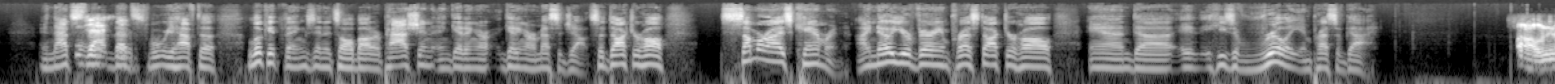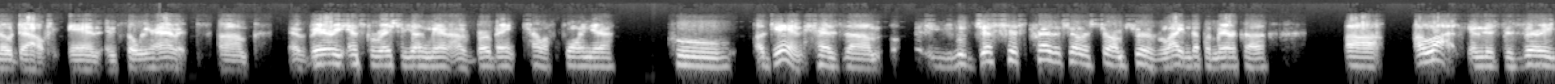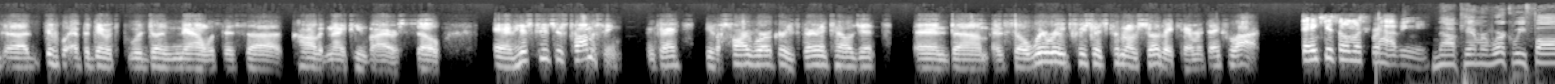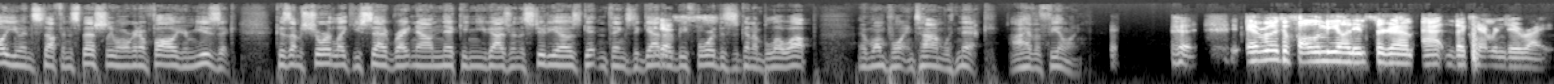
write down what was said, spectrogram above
and that's Exactly. that's where we have to look at things, and it's all about our passion and getting our getting our message out. So, Dr. Hall, summarize Cameron. I know you're very impressed, Dr. Hall, and uh, it, he's a really impressive guy. Oh, no doubt. And and so we have it. Um, a very inspirational young man out of Burbank, California, who again has um, with just his presence on the show, I'm sure has lightened up America uh, a lot in this this very uh, difficult epidemic we're dealing now with this uh, COVID-19 virus. So, and his future is promising. Okay, he's a hard worker. He's very intelligent, and um, and so we really appreciate you coming on the show today, Cameron. Thanks a lot. Thank you so much for having me. Now, Cameron, where can we follow you and stuff, and especially when we're going to follow your music? Because I'm sure, like you said, right now, Nick and you guys are in the studios getting things together Yes. before this is going to blow up at one point in time with Nick. I have a feeling. Everyone can follow me on Instagram at the Cameron J Wright.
